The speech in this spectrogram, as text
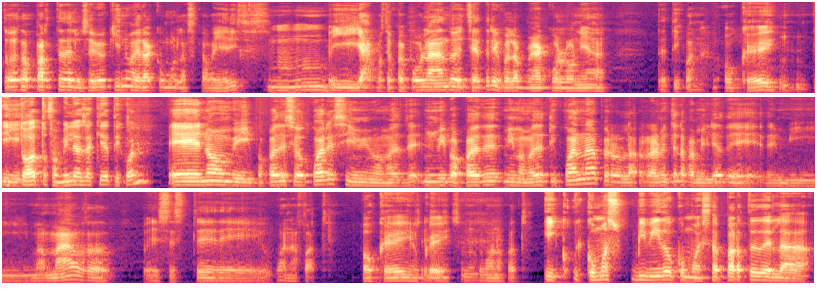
toda esa parte de Eusebio Quino era como las caballerizas. Mm, Y ya, pues se fue poblando, etcétera, y fue la primera colonia de Tijuana. ok. ¿Y toda tu familia es de aquí de Tijuana? Eh, no, mi papá es de Ciudad Juárez y mi mamá es de, mi papá es de, mi mamá es de Tijuana, pero la- realmente la familia de, de mi mamá, o sea, es este de Guanajuato. Ok, ok. Sí, de Guanajuato. ¿Y cómo has vivido como esta parte de la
